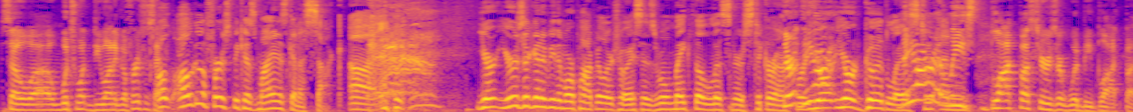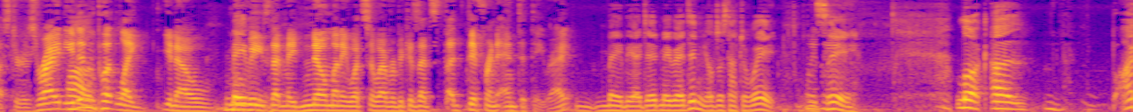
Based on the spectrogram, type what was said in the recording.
So, uh, which one do you want to go first or second? I'll, I'll go first because mine is going to suck. Uh, your, yours are going to be the more popular choices. We'll make the listeners stick around They're- for they your, are- your good they list. are at and- least blockbusters or would be blockbusters, right? You didn't put like you know maybe- movies that made no money whatsoever because that's a different entity, right? Maybe I did, maybe I didn't. You'll just have to wait and see. Look, uh, I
